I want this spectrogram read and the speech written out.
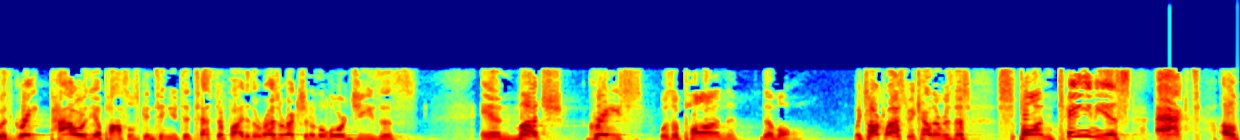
With great power, the apostles continued to testify to the resurrection of the Lord Jesus. And much grace was upon them all. We talked last week how there was this spontaneous act of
